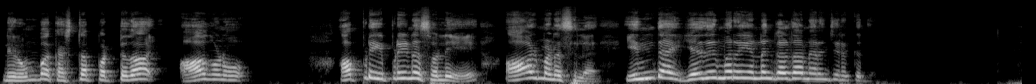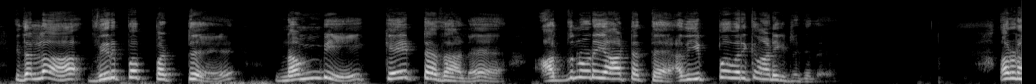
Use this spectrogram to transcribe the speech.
நீ ரொம்ப கஷ்டப்பட்டு தான் ஆகணும். அப்படி இப்படின்னு சொல்லி ஆழ் மனசில் இந்த எதிர்மறை எண்ணங்கள் தான் நிறைஞ்சிருக்குது. இதெல்லாம் விருப்பப்பட்டு நம்பி கேட்டதால அதனுடைய ஆட்டத்தை அது இப்போ வரைக்கும் ஆடிக்கிட்டு இருக்குது. அவரோட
